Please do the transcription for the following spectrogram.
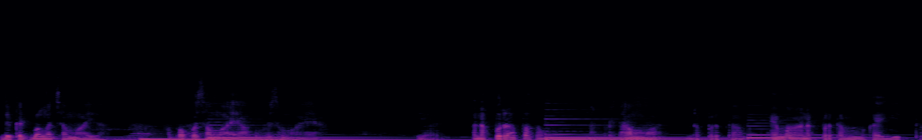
deket banget sama ayah. Apa apa sama ayah apa apa sama ayah. Ya anak berapa kamu? Nah pertama. Anak pertama. Emang anak pertama mah kayak gitu.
